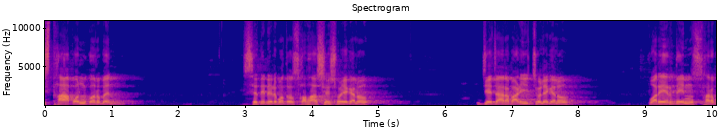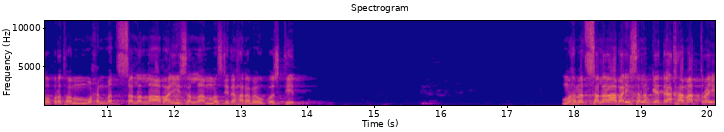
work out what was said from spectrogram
স্থাপন করবেন। সেদিনের মতো সভা শেষ হয়ে গেল। যে যার বাড়ি চলে গেল। পরের দিন সর্বপ্রথম মোহাম্মদ সাল্লাহ আলী সাল্লাম মসজিদ হারামে উপস্থিত। মোহাম্মদ সাল্লাহ আলী সাল্লামকে দেখা মাত্রই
